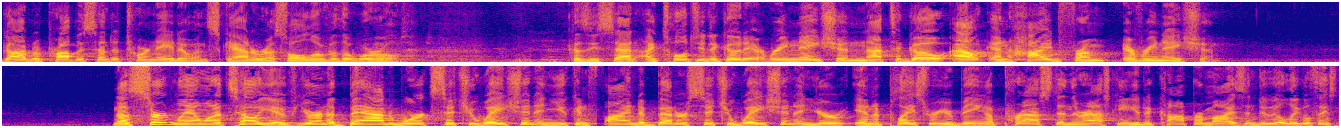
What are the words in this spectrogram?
God would probably send a tornado and scatter us all over the world. Because he said, I told you to go to every nation, not to go out and hide from every nation. Now, certainly, I want to tell you if you're in a bad work situation and you can find a better situation and you're in a place where you're being oppressed and they're asking you to compromise and do illegal things,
